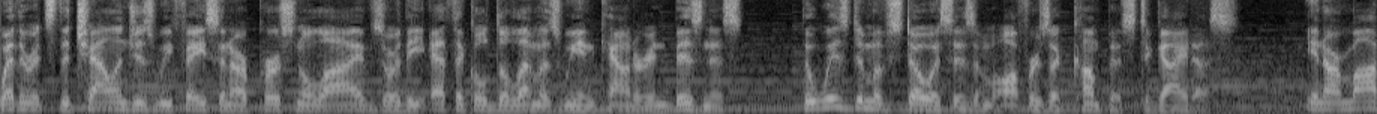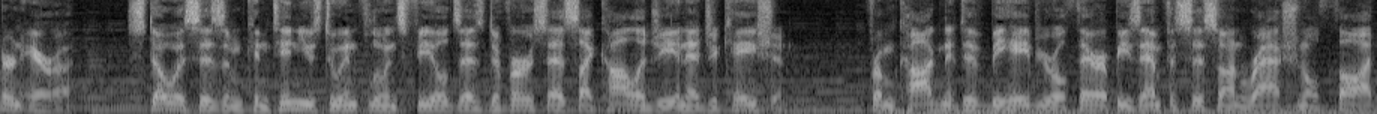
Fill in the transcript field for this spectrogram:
Whether it's the challenges we face in our personal lives or the ethical dilemmas we encounter in business, the wisdom of Stoicism offers a compass to guide us. In our modern era, Stoicism continues to influence fields as diverse as psychology and education. From cognitive behavioral therapy's emphasis on rational thought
